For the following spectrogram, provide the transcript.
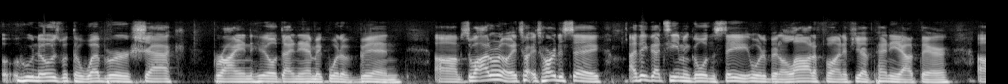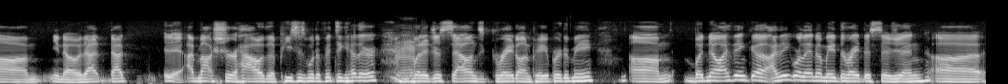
who knows what the Webber Shaq Brian Hill dynamic would have been. Um, so I don't know. It's, it's hard to say. I think that team in Golden State would have been a lot of fun if you have Penny out there. Um, you know that that I'm not sure how the pieces would have fit together, but it just sounds great on paper to me. Um, but no, I think uh, I think Orlando made the right decision. Uh,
